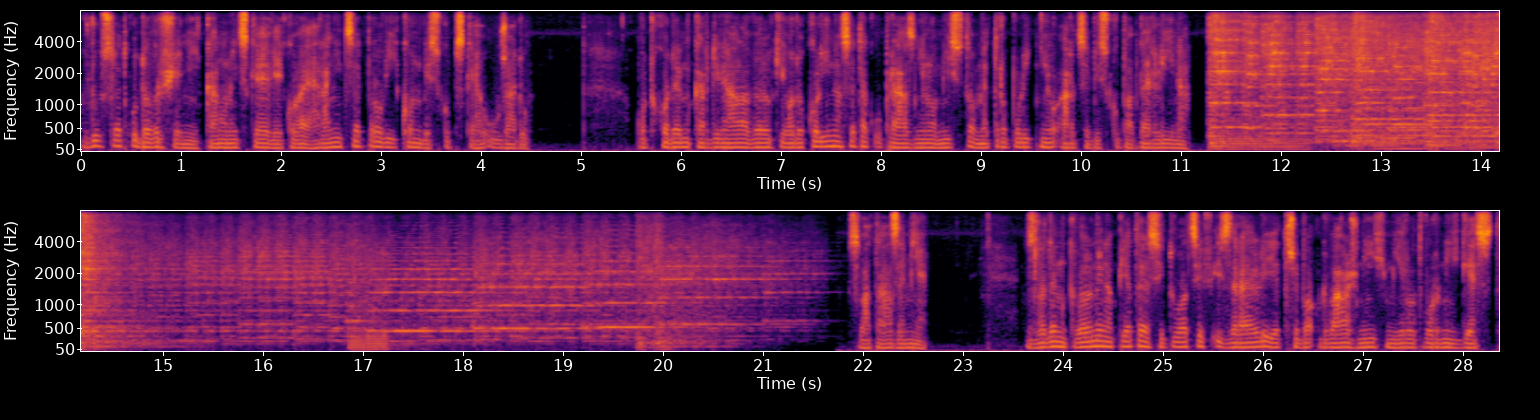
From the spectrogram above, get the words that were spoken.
v důsledku dovršení kanonické věkové hranice pro výkon biskupského úřadu. Odchodem kardinála Velkého do Kolína se tak upráznilo místo metropolitního arcibiskupa Berlína. Svatá země. Vzhledem k velmi napjaté situaci v Izraeli je třeba odvážných mírotvorných gest.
